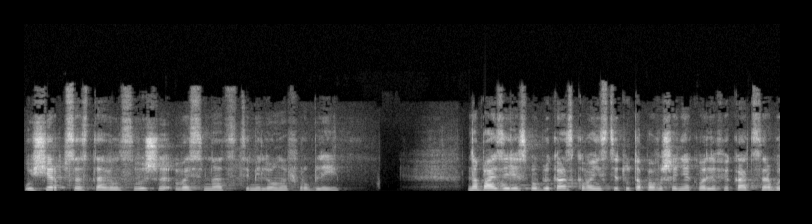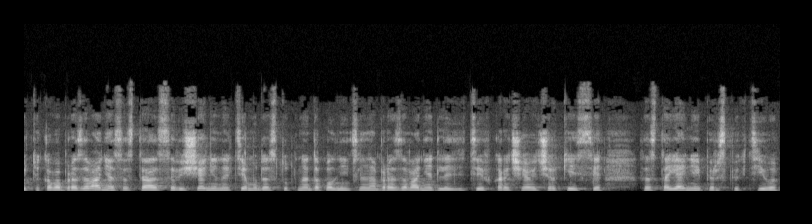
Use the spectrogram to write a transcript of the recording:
Ущерб составил свыше 18 миллионов рублей. На базе Республиканского института повышения квалификации работников образования состоялось совещание на тему «Доступное дополнительное образование для детей в Карачаево-Черкесии. Состояние и перспективы».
